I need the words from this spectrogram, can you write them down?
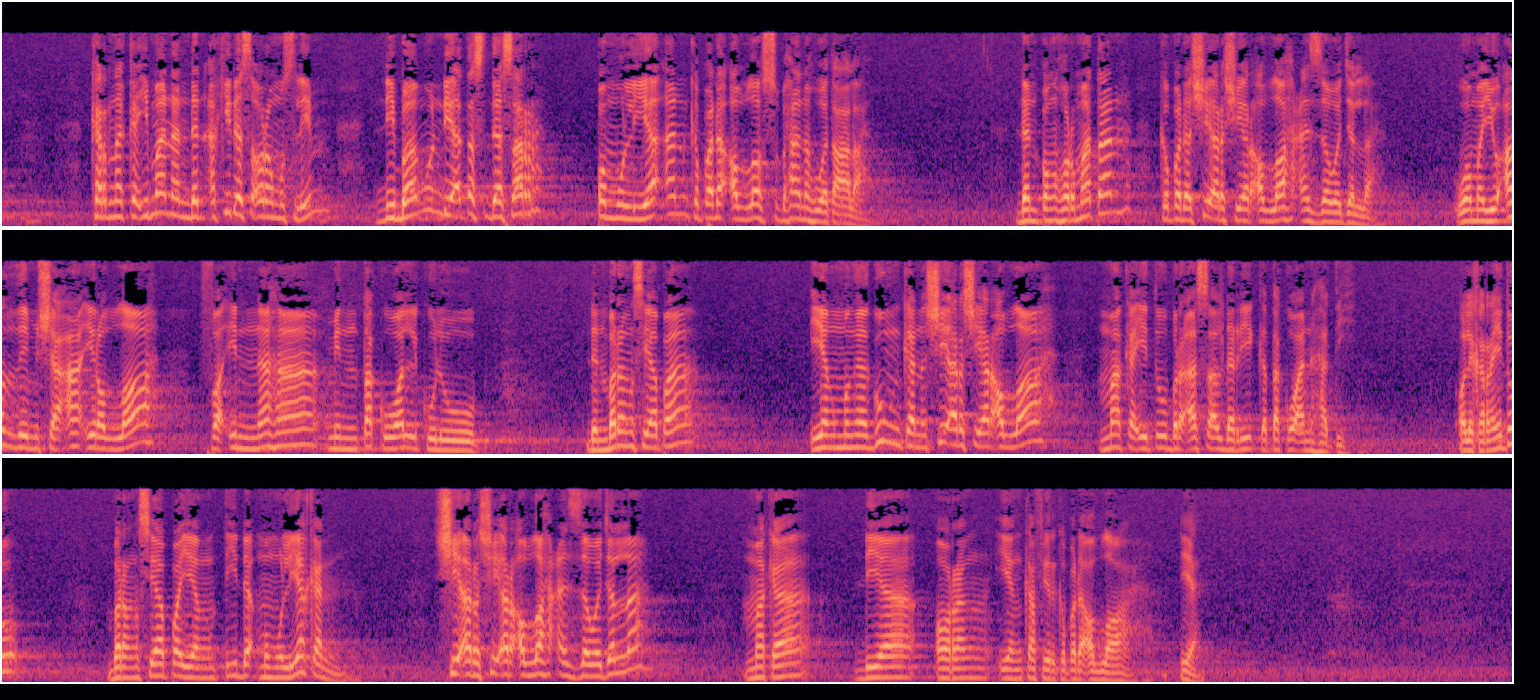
karena keimanan dan akidah seorang muslim dibangun di atas dasar pemuliaan kepada Allah Subhanahu wa taala dan penghormatan kepada syiar-syiar Allah Azza wa Jalla. Wa may yu'azzim sya'airallah fa innaha min taqwal qulub. Dan barang siapa yang mengagungkan syiar-syiar Allah, maka itu berasal dari ketakwaan hati. Oleh karena itu, Barang siapa yang tidak memuliakan syiar-syiar Allah Azza wa Jalla maka dia orang yang kafir kepada Allah. Ya.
